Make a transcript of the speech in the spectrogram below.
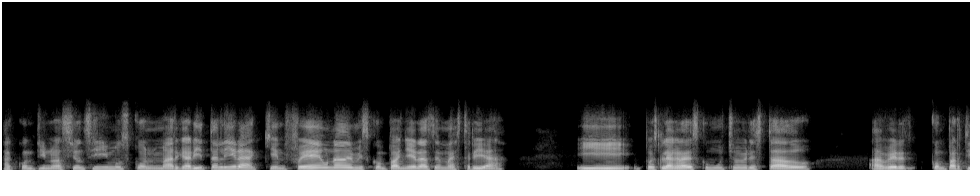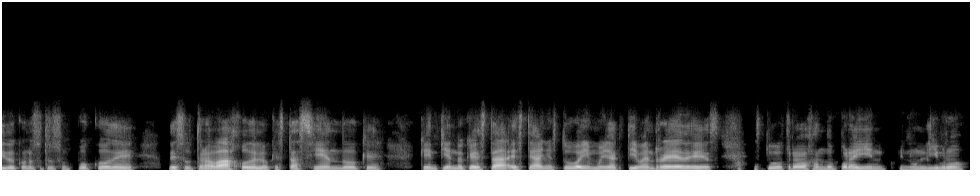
A continuación seguimos con Margarita Lira, quien fue una de mis compañeras de maestría y pues le agradezco mucho haber estado, haber compartido con nosotros un poco de, de su trabajo, de lo que está haciendo, que, que entiendo que está, este año estuvo ahí muy activa en redes, estuvo trabajando por ahí en, en un libro,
